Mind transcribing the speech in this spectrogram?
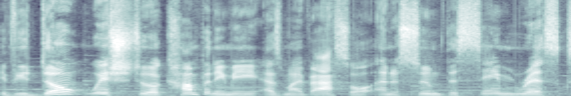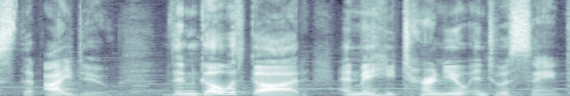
If you don't wish to accompany me as my vassal and assume the same risks that I do, then go with God and may he turn you into a saint.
